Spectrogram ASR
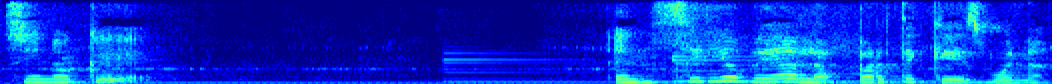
sino que en serio vea la parte que es buena.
